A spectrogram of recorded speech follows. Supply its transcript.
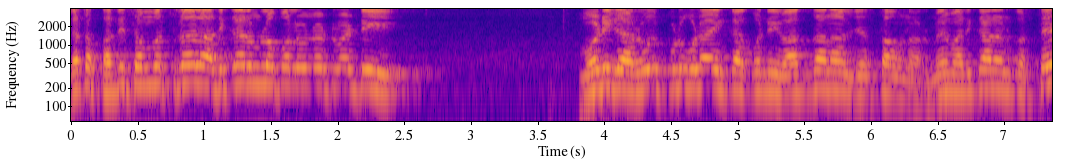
గత పది సంవత్సరాల అధికారం లోపల ఉన్నటువంటి మోడీ గారు ఇప్పుడు కూడా ఇంకా కొన్ని వాగ్దానాలు చేస్తూ ఉన్నారు. మేము అధికారానికి వస్తే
